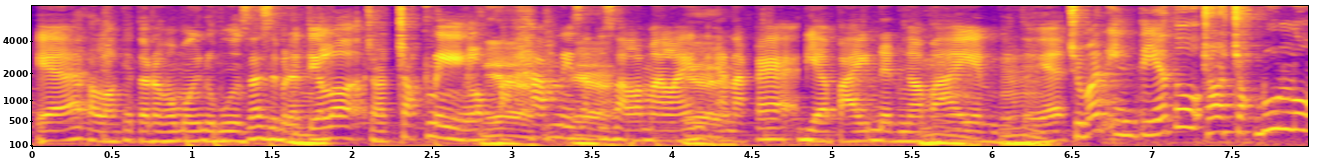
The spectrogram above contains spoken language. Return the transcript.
Ya, kalau kita udah ngomongin hubungan seks berarti lo cocok nih, lo Iya, paham nih iya, satu sama lain iya. enaknya diapain dan ngapain Hmm, gitu hmm. ya. Cuman intinya tuh cocok dulu.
